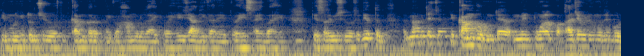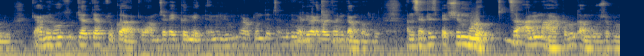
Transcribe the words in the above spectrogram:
ती मुलगी तुमची व्यवस्थित काम करत नाही किंवा हा मुलगा आहे किंवा हे जे अधिकारी आहेत किंवा हे साहेब आहेत ते सर्व्हिस व्यवस्थित देतात तर मग आम्ही त्याच्यावरती काम करून त्या मी तुम्हाला कालच्या व्हिडिओमध्ये बोललो की आम्ही रोज ज्या त्या चुका किंवा आमच्या काही कमी आहेत त्या आम्ही लिहून काढतो आणि त्याच्यामध्ये व्हॅल्यू ॲड करायचं आम्ही काम करतो. आणि सॅटिस्फॅक्शनमुळं आम्ही महाराष्ट्रावर काम करू शकलो.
